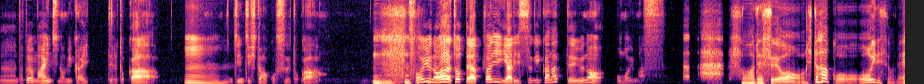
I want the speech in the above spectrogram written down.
うん、例えば毎日飲み会行ってるとか、うん。一日一箱吸うとか、うんそういうのはちょっとやっぱりやりすぎかなっていうのは思います。そうですよ。一箱多いですよね。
